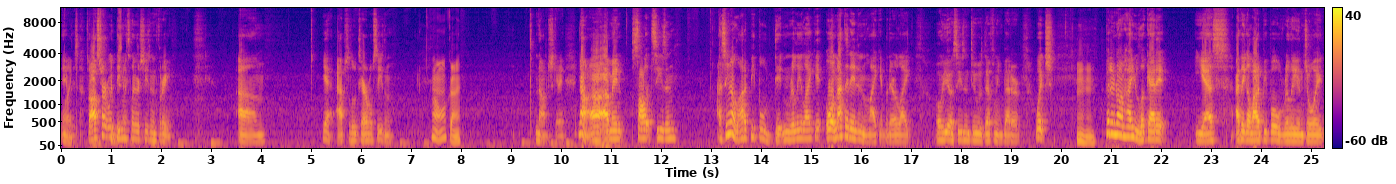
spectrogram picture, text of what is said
Anyways, Like, so I'll start with Demon seconds. Slayer season three. Um, yeah, absolute terrible season. Oh, okay. No, I'm just kidding. No, uh, I mean solid season. I've seen a lot of people didn't really like it. Well, not that they didn't like it, but they're like, "Oh yeah, season two is definitely better." Which, Mm-hmm. depending on how you look at it, yes, I think a lot of people really enjoyed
